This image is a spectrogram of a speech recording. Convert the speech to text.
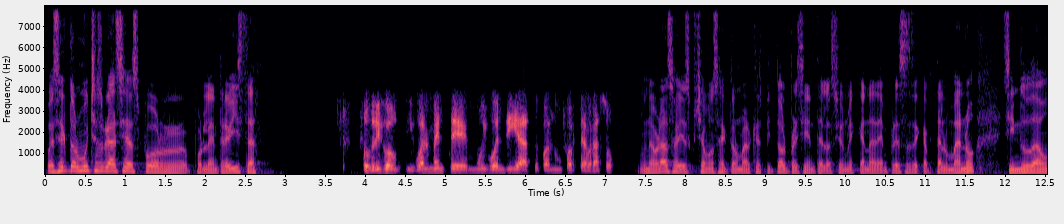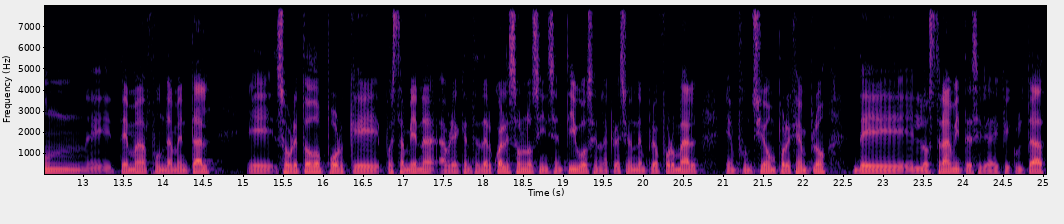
Pues Héctor, muchas gracias por, por la entrevista. Rodrigo, igualmente, muy buen día, te mando un fuerte abrazo. Un abrazo, ahí escuchamos a Héctor Márquez Pitol, presidente de la Asociación Mexicana de Empresas de Capital Humano. Sin duda un eh, tema fundamental, eh, sobre todo porque pues también habría que entender cuáles son los incentivos en la creación de empleo formal en función, por ejemplo, de los trámites y la dificultad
